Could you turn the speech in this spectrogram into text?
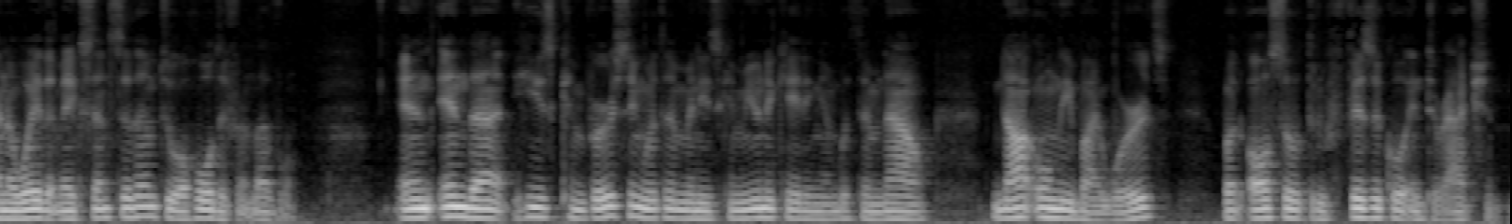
and a way that makes sense to them to a whole different level and in that he's conversing with him and he's communicating with him now not only by words but also through physical interaction.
